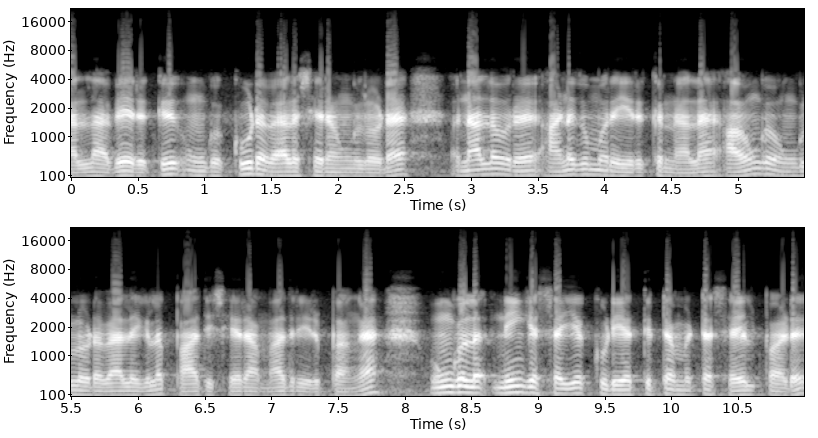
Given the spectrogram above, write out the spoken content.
நல்லாவே இருக்குது உங்கள் கூட வேலை செய்கிறவங்களோட நல்ல ஒரு அணுகுமுறை இருக்கிறனால அவங்க உங்களோட வேலைகளை பாதி செய்கிற மாதிரி இருப்பாங்க. உங்களை நீங்கள் செய்யக்கூடிய திட்டமிட்ட செயல்பாடு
